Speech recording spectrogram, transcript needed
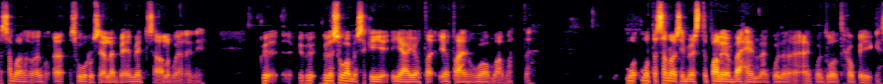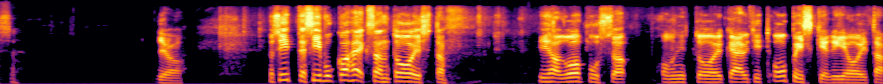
saman suuruiselle metsäalueelle, niin kyllä Suomessakin jää jotain huomaamatta. Mutta sanoisin myös, että paljon vähemmän kuin, kuin tuolla tropiikissa. Joo. No sitten sivu 18. Ihan lopussa oli toi, käytit opiskelijoita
